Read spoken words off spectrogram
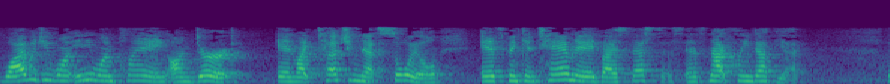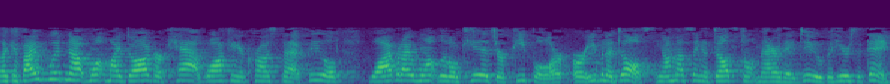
why would you want anyone playing on dirt and like touching that soil and it's been contaminated by asbestos and it's not cleaned up yet. Like if I would not want my dog or cat walking across that field, why would I want little kids or people or, or even adults? You know, I'm not saying adults don't matter, they do, but here's the thing.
